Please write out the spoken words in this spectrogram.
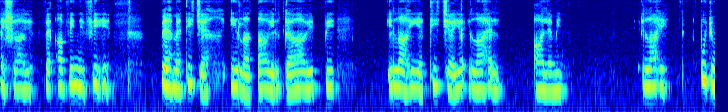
eşai ve avini fihi behmetice ila daril garari bi ilahiyetice ya ilahel alemin. İlahi, bu gün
